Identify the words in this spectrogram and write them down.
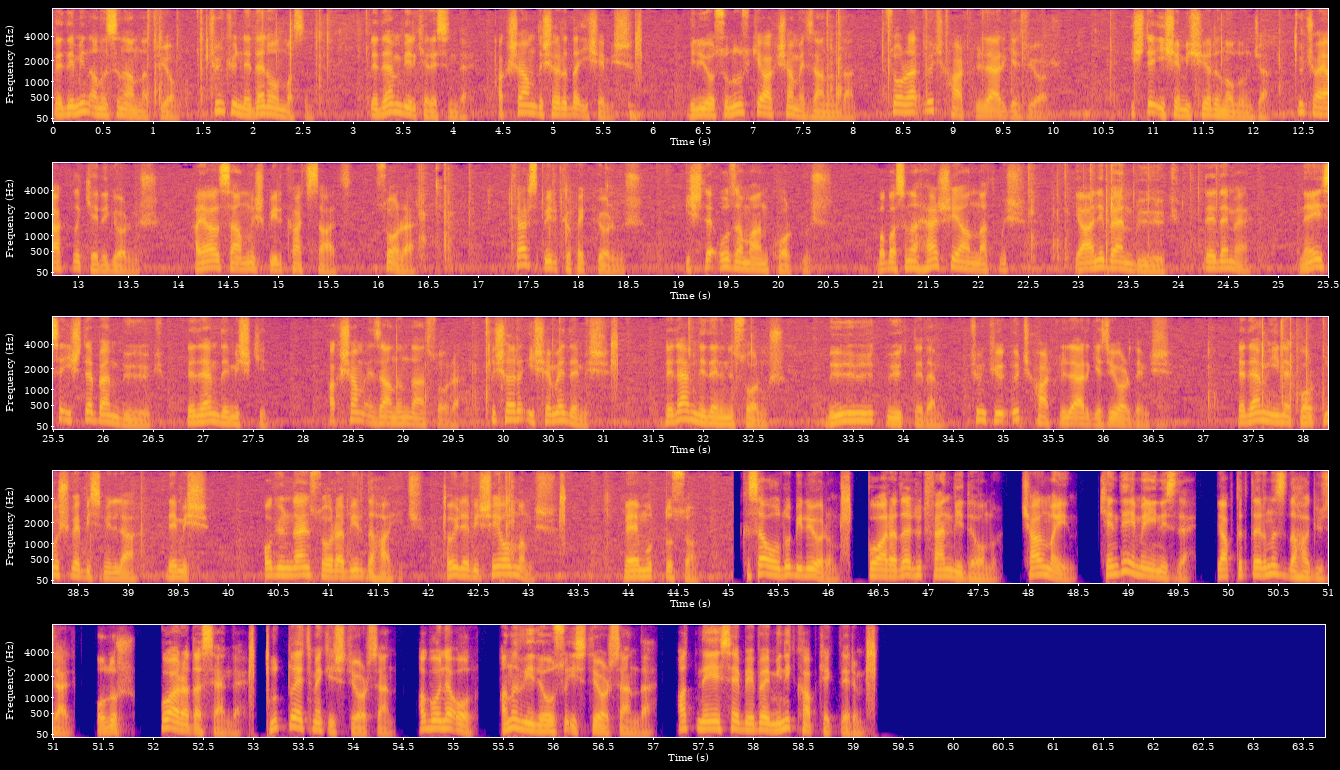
Dedemin anısını anlatıyorum. Çünkü neden olmasın? Dedem bir keresinde akşam dışarıda işemiş. Biliyorsunuz ki akşam ezanından sonra üç harfliler geziyor. İşte işemiş yarın olunca üç ayaklı kedi görmüş. Hayal sanmış birkaç saat. Sonra ters bir köpek görmüş. İşte o zaman korkmuş. Babasına her şeyi anlatmış. Yani ben büyük. Dedeme. Neyse işte ben büyük. Dedem demiş ki. Akşam ezanından sonra dışarı işeme demiş. Dedem nedenini sormuş. Büyük büyük dedem. Çünkü üç harfliler geziyor demiş. Dedem yine korkmuş ve Bismillah demiş. O günden sonra bir daha hiç öyle bir şey olmamış. Ve mutlu son. Kısa oldu biliyorum. Bu arada lütfen videomu çalmayın. Kendi emeğinizle yaptıklarınız daha güzel olur. Bu arada sen de mutlu etmek istiyorsan abone ol. Anı videosu istiyorsan da at neyse bebe minik cupcake'lerim.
